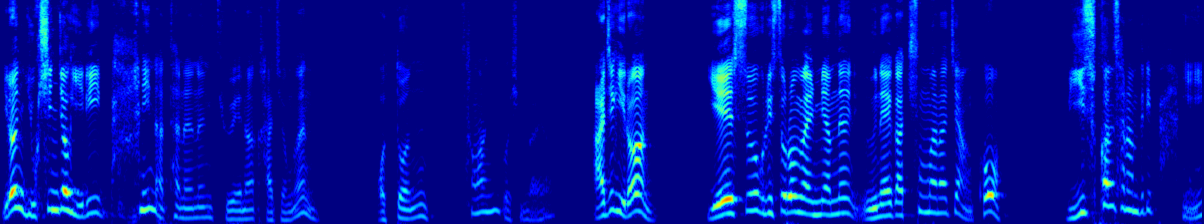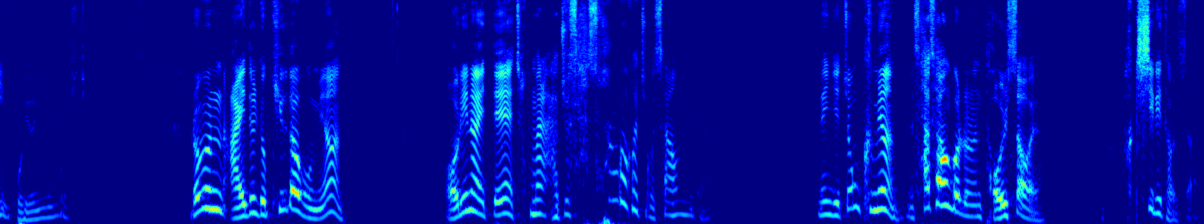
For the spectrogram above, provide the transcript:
이런 육신적 일이 많이 나타나는 교회나 가정은 어떤 상황인 것인가요? 아직 이런 예수 그리스도로 말미암는 은혜가 충만하지 않고 미숙한 사람들이 많이 모여 있는 곳이죠. 여러분 아이들도 키우다 보면 어린아이 때 정말 아주 사소한 거 가지고 싸웁니다. 근데 이제 좀 크면 사소한 걸로는 덜 싸워요. 확실히 덜 싸워요.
